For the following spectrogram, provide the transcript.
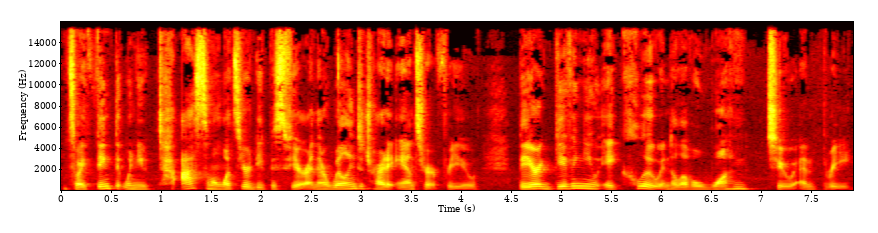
And so, I think that when you t- ask someone, What's your deepest fear? and they're willing to try to answer it for you, they are giving you a clue into level one, two, and three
